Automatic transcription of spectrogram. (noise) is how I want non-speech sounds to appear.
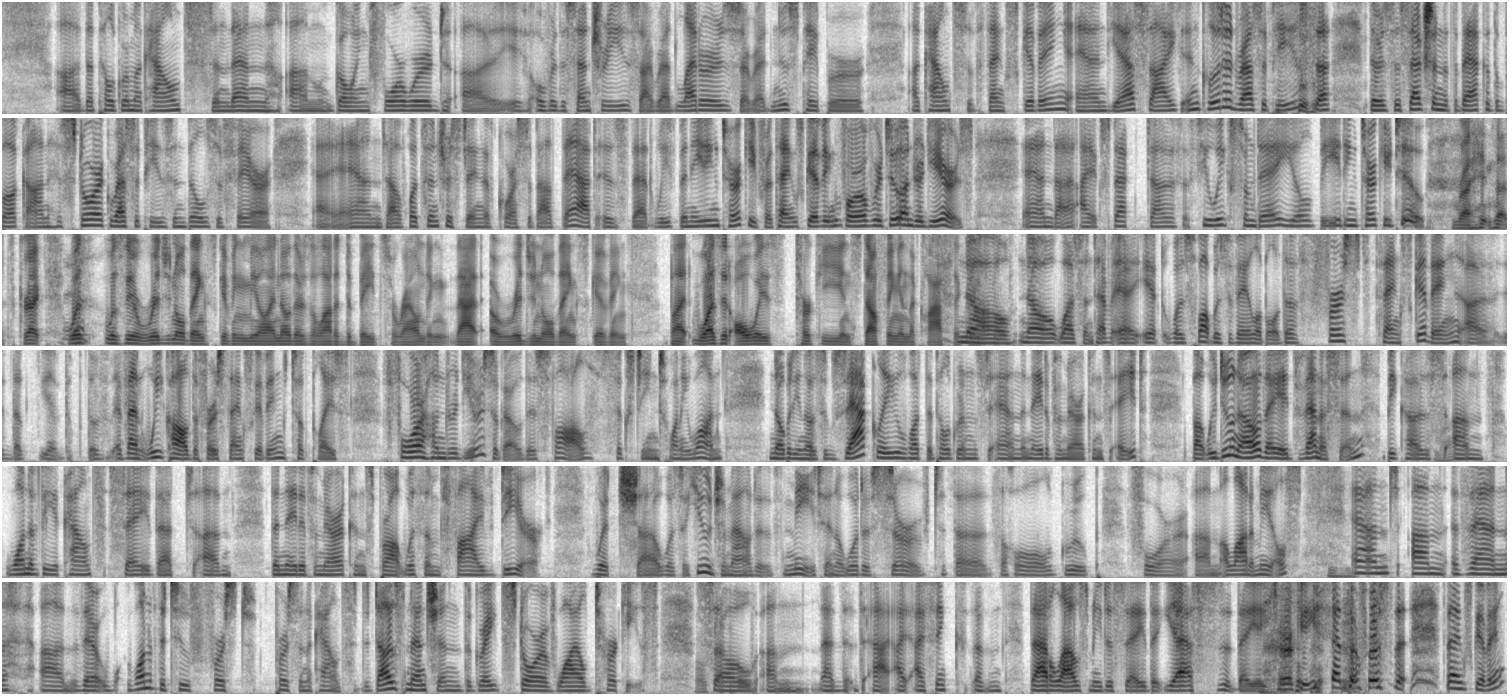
uh, the pilgrim accounts, and then um, going forward uh, over the centuries, I read letters, I read newspaper accounts of Thanksgiving, and yes, I included recipes. (laughs) uh, there's a section at the back of the book on historic recipes and bills of fare, and uh, what's interesting, of course, about that is that we've been eating turkey for Thanksgiving for over 200 years, and uh, I expect a few weeks from today you'll be eating turkey too. (laughs) Right, that's correct correct. Was was the original Thanksgiving meal? I know there's a lot of debate surrounding that original Thanksgiving. But was it always turkey and stuffing and the classic? No, no, it wasn't. Uh, it was what was available. The first Thanksgiving, uh, the, you know, the, the, event we called the first Thanksgiving, took place 400 years ago this fall, 1621. Nobody knows exactly what the Pilgrims and the Native Americans ate, but we do know they ate venison because um, one of the accounts say that um, the Native Americans brought with them five deer which uh, was a huge amount of meat, and it would have served the the whole group for um, a lot of meals. Mm-hmm. And um, then uh, there, one of the two first person accounts does mention the great store of wild turkeys. Okay. So um, I, I, think um, that allows me to say that yes, they ate turkey (laughs) at the first th- Thanksgiving,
